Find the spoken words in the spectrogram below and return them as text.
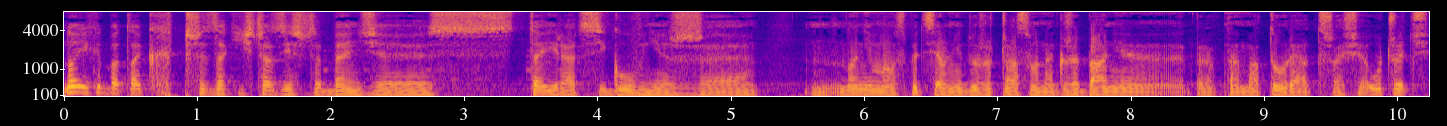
No i chyba tak przez jakiś czas jeszcze będzie z tej racji głównie, że mm, no nie mam specjalnie dużo czasu na grzebanie, prawda, matura, trzeba się uczyć.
